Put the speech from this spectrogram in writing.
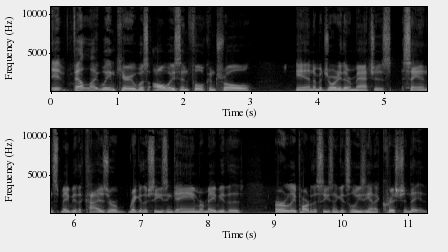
it felt like William Carey was always in full control in a majority of their matches, sans maybe the Kaiser regular season game or maybe the early part of the season against Louisiana Christian. They,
